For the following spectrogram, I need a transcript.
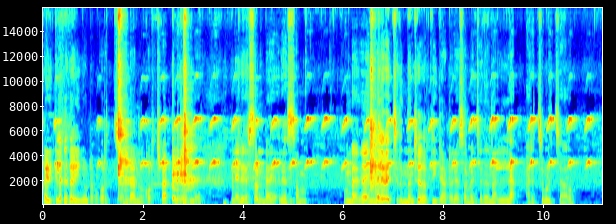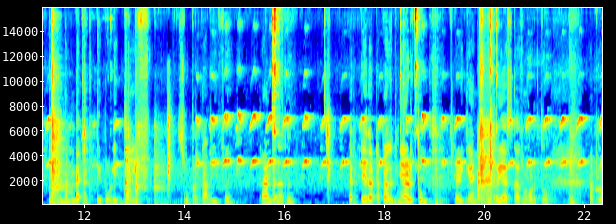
കഴിക്കലൊക്കെ കഴിഞ്ഞു കേട്ടോ അപ്പോൾ കുറച്ച് ഉണ്ടായിരുന്നു കുറച്ച് വരട്ടിയിട്ടുണ്ട്. പിന്നെ രസം ഉണ്ടായ രസം ഉണ്ടായിരുന്നു ഞാൻ ഇന്നലെ വെച്ചത് ഇന്നും ചേർത്തിട്ടാട്ടോ രസം വെച്ചത് നല്ല അരച്ച് പൊളിച്ചാറും. നമ്മുടെ അടിപൊളി ബീഫ്. സൂപ്പർ ഇട്ടാ ബീഫ്. കണ്ടങ്ങൾക്ക് വരട്ടിയതാട്ട. പകുതി ഞാൻ എടുത്തു. കഴിക്കാൻ റിയാസ്കാക്കും കൊടുത്തു. അപ്പോൾ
